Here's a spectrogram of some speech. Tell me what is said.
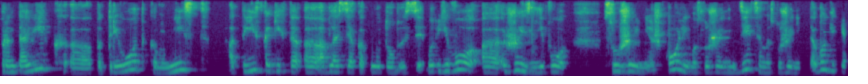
фронтовик, э, патриот, коммунист, атеист в каких-то э, областях, какой-то области. Вот его э, жизнь, его служение школе, его служение детям и служение педагогике,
